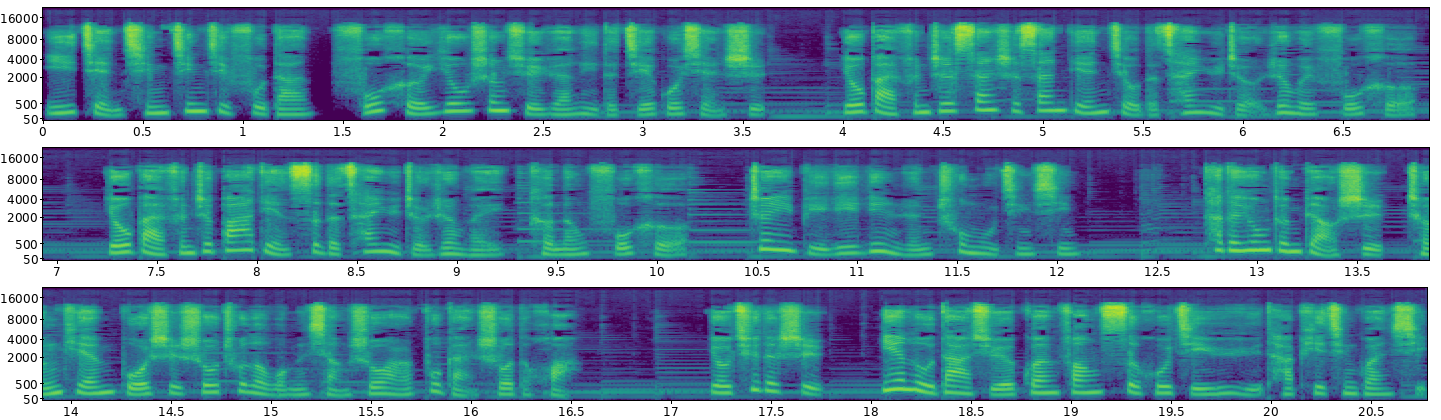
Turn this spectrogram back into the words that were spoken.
以减轻经济负担符合优生学原理的结果显示，有百分之三十三点九的参与者认为符合。有百分之八点四的参与者认为可能符合这一比例，令人触目惊心。他的拥趸表示，成田博士说出了我们想说而不敢说的话。有趣的是，耶鲁大学官方似乎急于与他撇清关系。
